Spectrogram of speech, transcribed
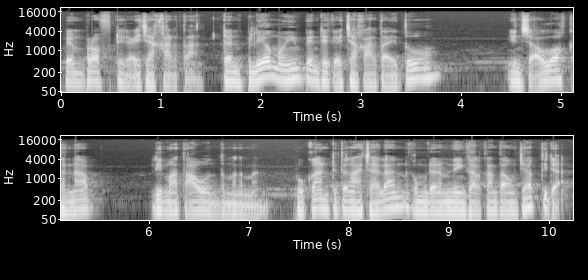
Pemprov DKI Jakarta. Dan beliau memimpin DKI Jakarta itu insya Allah genap lima tahun teman-teman. Bukan di tengah jalan kemudian meninggalkan tanggung jawab, tidak.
